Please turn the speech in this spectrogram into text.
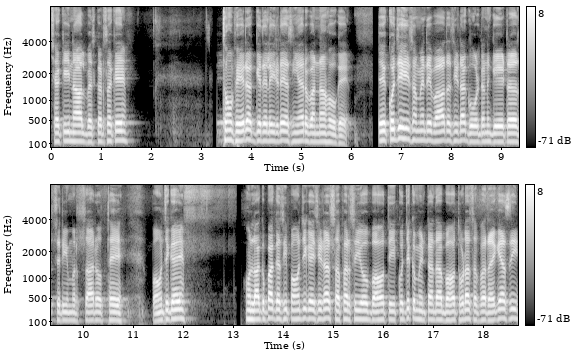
ਛਕੀ ਨਾਲ ਬਿਸਕਟ ਸਕੇ। ਇੱਥੋਂ ਫਿਰ ਅੱਗੇ ਦੇ ਲਈ ਜਿਹੜੇ ਅਸੀਂ ਆ, ਰਵਾਨਾ ਹੋ ਗਏ। ਤੇ ਕੁਝ ਹੀ ਸਮੇਂ ਦੇ ਬਾਅਦ ਅਸੀਂ ਜਿਹੜਾ 골ਡਨ ਗੇਟ ਸ੍ਰੀ ਅੰਮ੍ਰਿਤਸਰ ਉੱਥੇ ਪਹੁੰਚ ਗਏ। ਹੁਣ ਲਗਭਗ ਅਸੀਂ ਪਹੁੰਚ ਹੀ ਗਏ ਸੀ, ਜਿਹੜਾ ਸਫ਼ਰ ਸੀ ਉਹ ਬਹੁਤ ਹੀ, ਕੁਝ ਕੁ ਮਿੰਟਾਂ ਦਾ ਬਹੁਤ ਥੋੜਾ ਸਫ਼ਰ ਰਹਿ ਗਿਆ ਸੀ।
